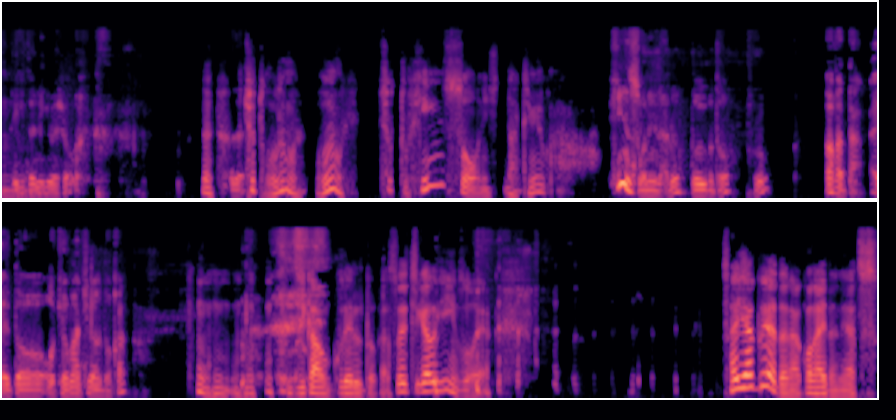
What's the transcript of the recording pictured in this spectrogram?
うん適当に行きましょう。ちょっと俺も、俺も、ちょっと貧相になってみようかな。貧相になる？どういうこと？ん？わかった。えっ、と、お経間違うとか？時間遅れるとか、それ違う貧相や。最悪やだな、この間のやつ。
